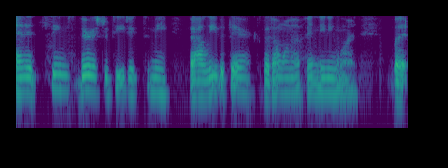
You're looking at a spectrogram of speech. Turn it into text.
And it seems very strategic to me, but I'll leave it there because I don't want to offend anyone. But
